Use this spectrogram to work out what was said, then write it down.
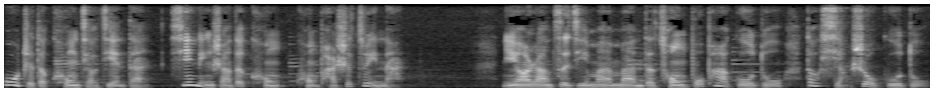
物质的空较简单，心灵上的空恐怕是最难。你要让自己慢慢的从不怕孤独到享受孤独，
